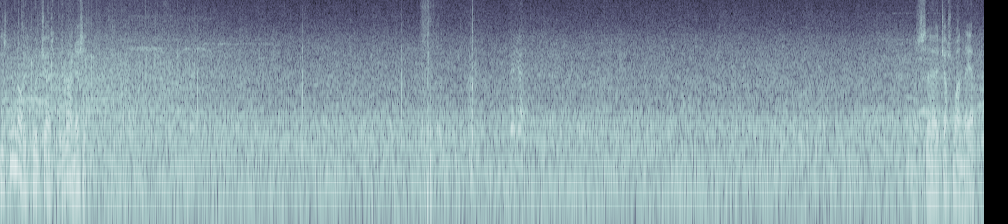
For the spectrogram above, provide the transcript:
He's not a good judge of a run, is he? There's uh, just one there.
